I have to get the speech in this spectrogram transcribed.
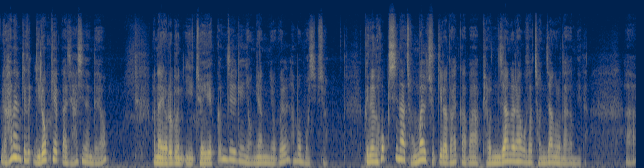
그러니까 하나님께서 이렇게까지 하시는데요. 그러나 여러분 이 죄의 끈질긴 영향력을 한번 보십시오. 그는 혹시나 정말 죽기라도 할까봐 변장을 하고서 전장으로 나갑니다. 아,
